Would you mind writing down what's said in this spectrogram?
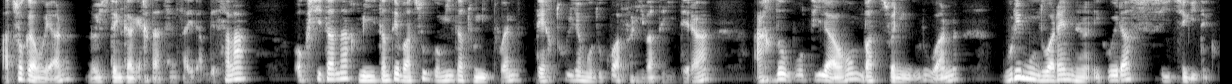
atzo gauean, noiztenka gertatzen zaidan bezala, Oksitanak militante batzuk gomintatu nituen tertulia moduko afari bat egitera, ardo botila hon bat zuen inguruan, gure munduaren egoeraz hitz egiteko.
